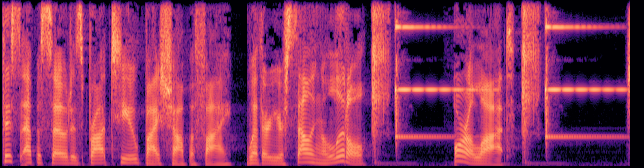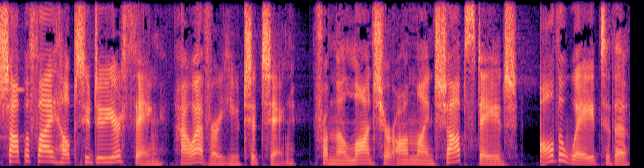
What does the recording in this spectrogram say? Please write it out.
This episode is brought to you by Shopify. Whether you're selling a little or a lot. Shopify helps you do your thing, however you cha-ching. From the launch your online shop stage, all the way to the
